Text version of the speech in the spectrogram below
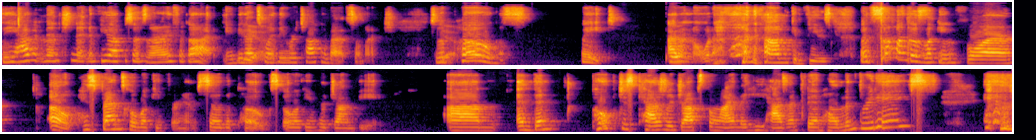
they haven't mentioned it in a few episodes, and I already forgot. Maybe that's Yeah. why they were talking about it so much. So the Yeah. Pogues. Wait, I don't know what now I'm confused. But someone goes looking for. Oh, his friends go looking for him. So the Pogues go looking for John B. Um, and then Pope just casually drops the line that he hasn't been home in three days, and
